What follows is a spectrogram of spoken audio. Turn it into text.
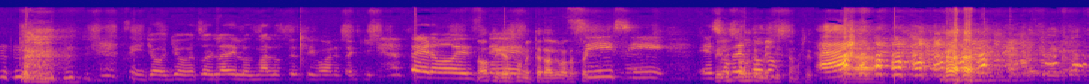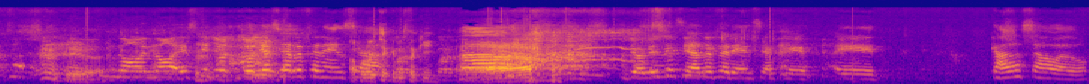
Sí, yo, yo soy la de los malos testimonios aquí. Pero este, ¿No? ¿Te quieres comentar algo al respecto? Sí, sí. Eh, sobre todo... que me dijiste, ah. No, no, es que yo, yo le hacía referencia. Aprovecha que no está aquí. Ah. Yo les hacía referencia que eh, cada sábado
